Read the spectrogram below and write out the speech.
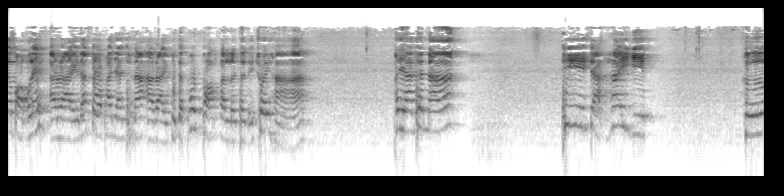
จะบอกเลขอะไร และตัวพยัญชนะอะไรครูจะพูดพร้อมกันเลยจะได้ช่วยหา พยัญชนะ ที่จะให้หยิบ คือ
